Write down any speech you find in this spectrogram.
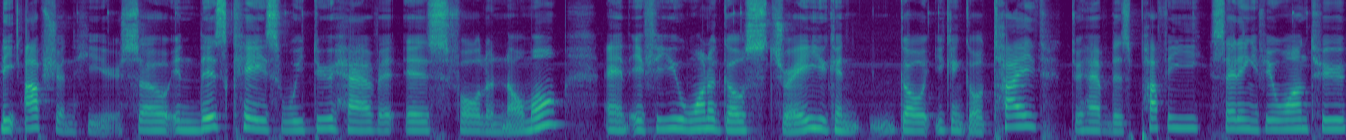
the option here. So in this case, we do have it is for the normal and if you want to go straight you can go you can go tight to have this puffy setting if you want to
